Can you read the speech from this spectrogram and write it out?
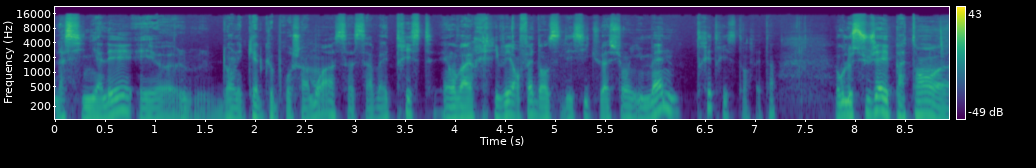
l'a signalé et euh, dans les quelques prochains mois, ça, ça va être triste. Et on va arriver en fait dans des situations humaines très tristes en fait. hein. Donc le sujet est pas tant. euh,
